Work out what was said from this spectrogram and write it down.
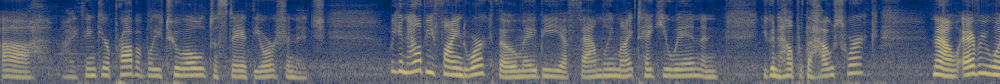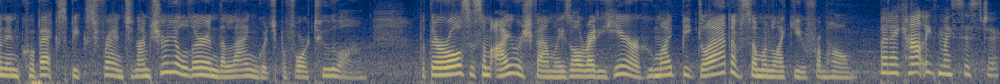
Ah, I think you're probably too old to stay at the orphanage. We can help you find work, though. Maybe a family might take you in and you can help with the housework. Now, everyone in Quebec speaks French, and I'm sure you'll learn the language before too long. But there are also some Irish families already here who might be glad of someone like you from home. But I can't leave my sister.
